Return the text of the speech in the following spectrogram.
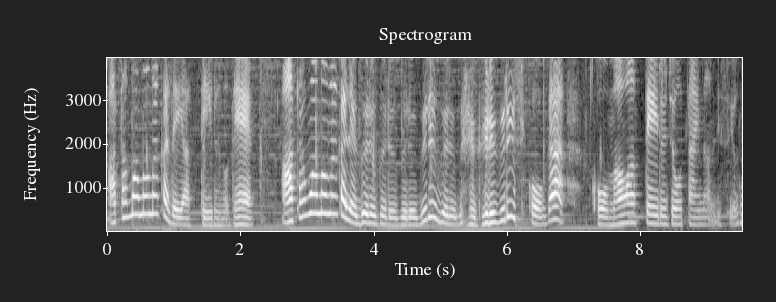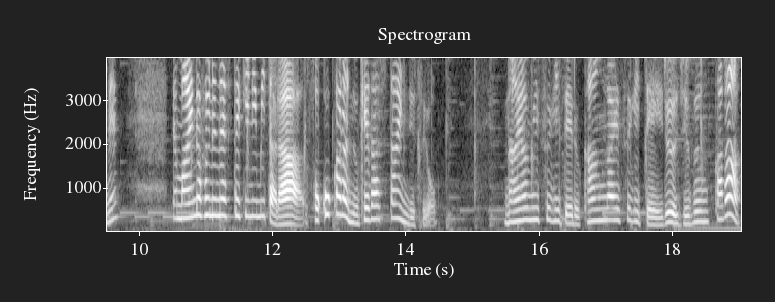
頭の中でやっているので頭の中でぐるぐるぐるぐるぐるぐるぐるぐる思考がこう回っている状態なんですよね。でマインドフルネス的に見たらそこから抜け出したいんですよ。悩みすぎている考えすぎている自分から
